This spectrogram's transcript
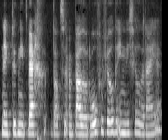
Neemt natuurlijk niet weg dat ze een bepaalde rol vervulden in die schilderijen.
